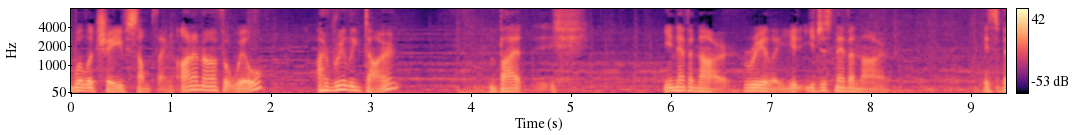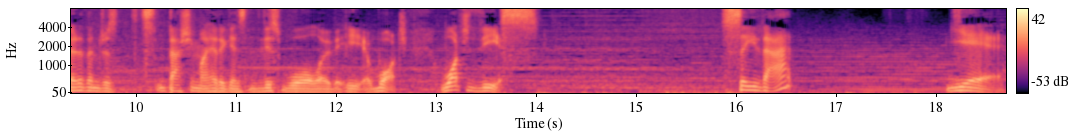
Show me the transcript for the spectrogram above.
will achieve something. I don't know if it will. I really don't. But you never know, really. You, you just never know. It's better than just bashing my head against this wall over here. Watch. Watch this. See that? Yeah,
